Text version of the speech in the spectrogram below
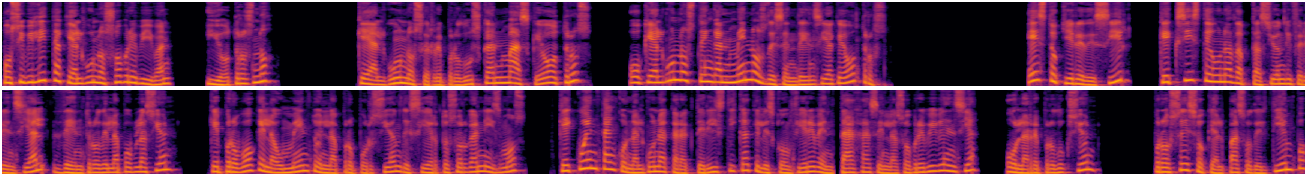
posibilita que algunos sobrevivan y otros no, que algunos se reproduzcan más que otros o que algunos tengan menos descendencia que otros. Esto quiere decir que existe una adaptación diferencial dentro de la población, que provoca el aumento en la proporción de ciertos organismos que cuentan con alguna característica que les confiere ventajas en la sobrevivencia o la reproducción, proceso que al paso del tiempo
